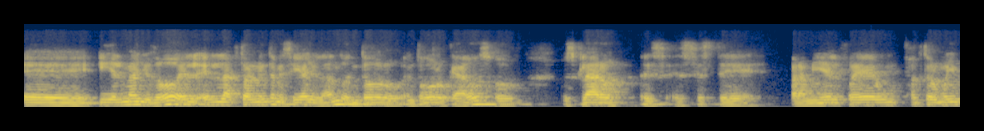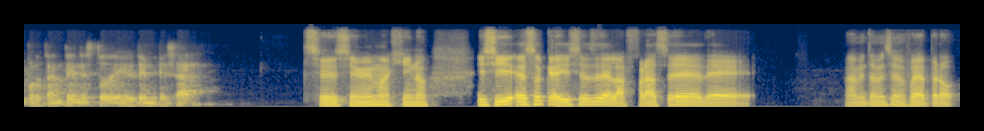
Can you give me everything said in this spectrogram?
eh, y él me ayudó, él, él, actualmente me sigue ayudando en todo lo, en todo lo que hago, pues claro, es, es, este, para mí él fue un factor muy importante en esto de, de empezar. Sí, sí, me imagino. Y sí, eso que dices de la frase de a mí también se me fue, pero...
